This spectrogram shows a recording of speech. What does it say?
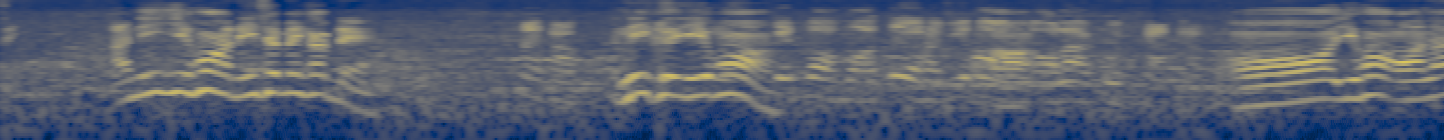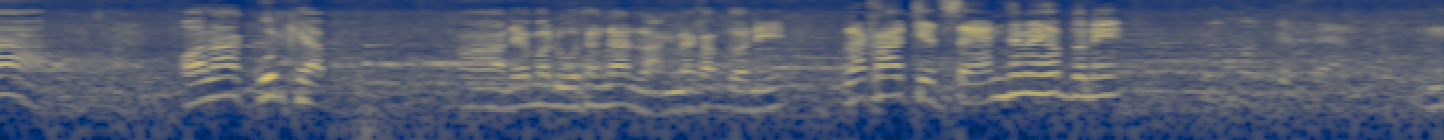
สิอันนี้ยี่ห้อนี้ใช่ไหมครับเนี่ยใช่ครับ นี่คือยี่ห้อ เกตบอลมอเตอร์ครับยี่ห้ออ๋อออร่ากูดแคทครับ อ๋อ ยี่ห้อออร่าใช่ออร่ากูดแคปอ่าเดี๋ยวมาดูทางด้านหลังนะครับตัวนี้ ราคา7 0 0 0 0 0ใช่ไหมครับตัวนี้เริ่มต้นเจ็ดแสนครับอื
